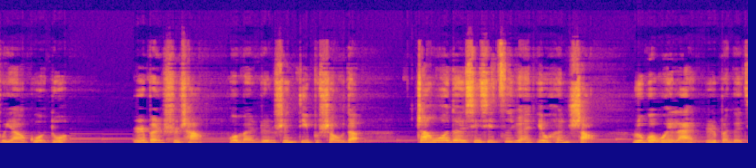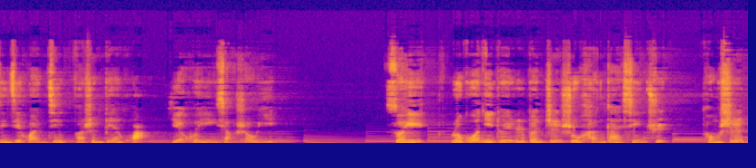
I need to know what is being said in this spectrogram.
不要过多。日本市场，我们人生地不熟的，掌握的信息资源又很少。如果未来日本的经济环境发生变化，也会影响收益。所以，如果你对日本指数很感兴趣，同时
